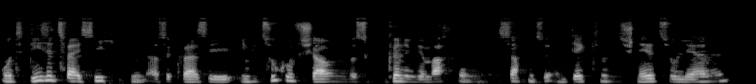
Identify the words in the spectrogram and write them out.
Und diese zwei Sichten, also quasi in die Zukunft schauen, was können wir machen, Sachen zu entdecken, schnell zu lernen,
